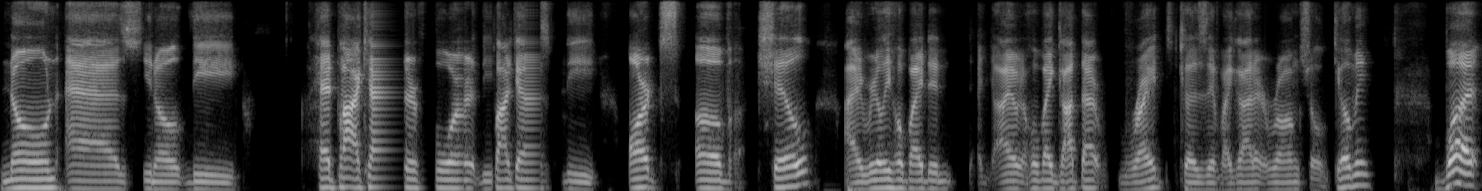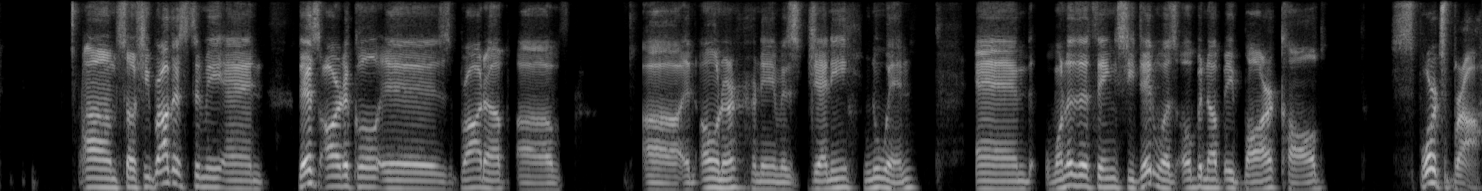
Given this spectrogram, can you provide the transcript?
known as you know the head podcaster for the podcast, The Arts of Chill. I really hope I didn't. I hope I got that right because if I got it wrong, she'll kill me. But um, so she brought this to me, and this article is brought up of uh an owner. Her name is Jenny Nguyen, and one of the things she did was open up a bar called Sports Bra,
